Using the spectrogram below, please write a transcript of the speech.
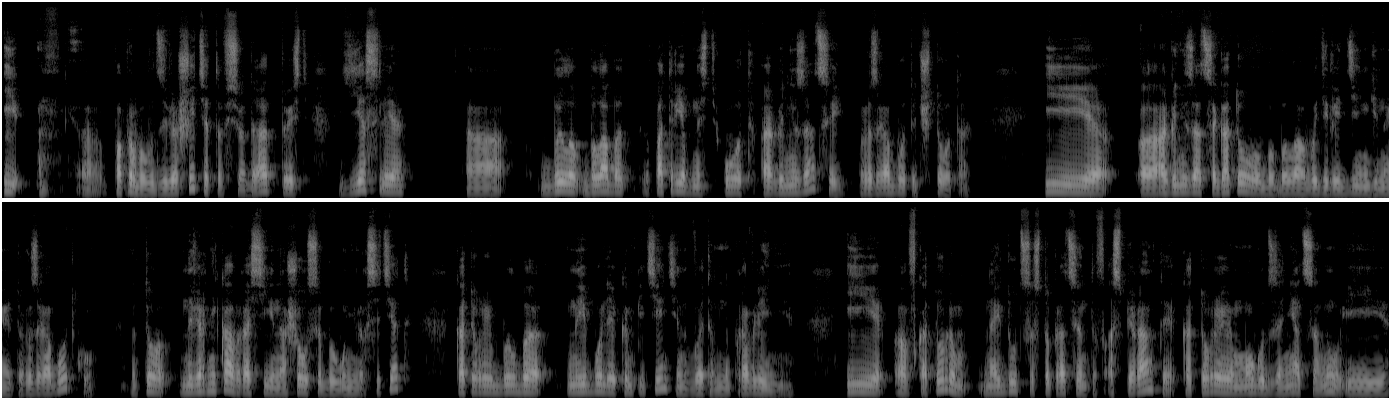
И э, попробую вот завершить это все, да, то есть если было, была бы потребность от организаций разработать что-то, и организация готова бы была выделить деньги на эту разработку, то наверняка в России нашелся бы университет, который был бы наиболее компетентен в этом направлении и э, в котором найдутся 100% аспиранты, которые могут заняться, ну и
